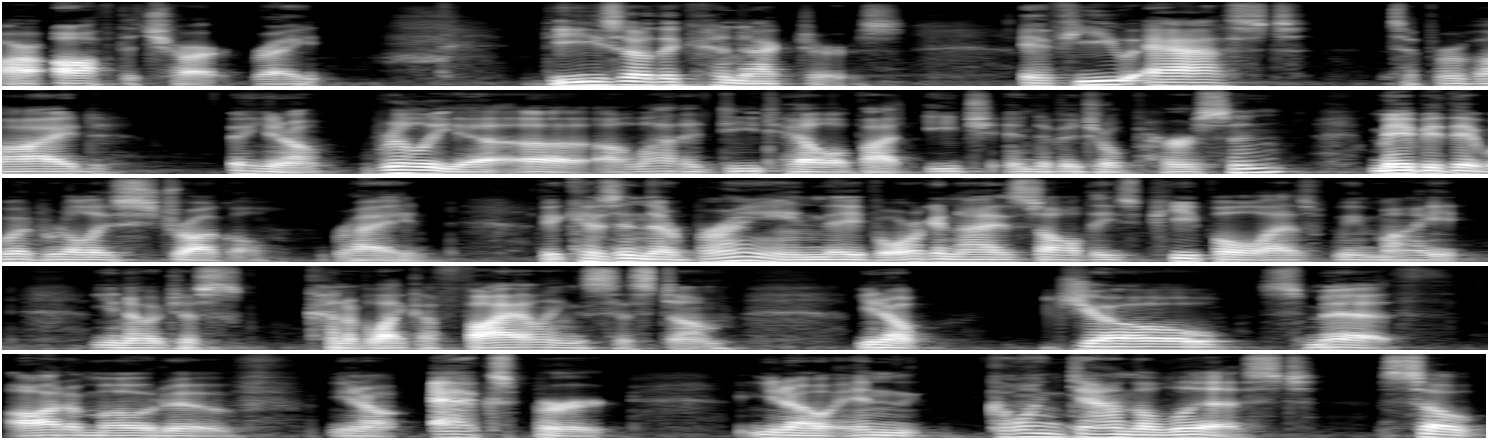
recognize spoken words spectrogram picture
are off the chart, right? These are the connectors. If you asked to provide you know, really a, a, lot of detail about each individual person, maybe they would really struggle, right? Because in their brain, they've organized all these people as we might, you know, just kind of like a filing system. You know, Joe Smith, automotive, you know, expert, you know, and going down the list. So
